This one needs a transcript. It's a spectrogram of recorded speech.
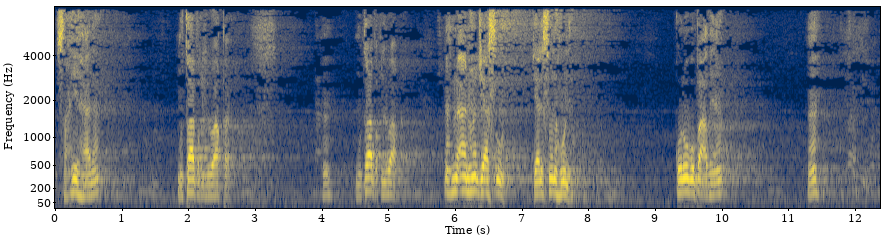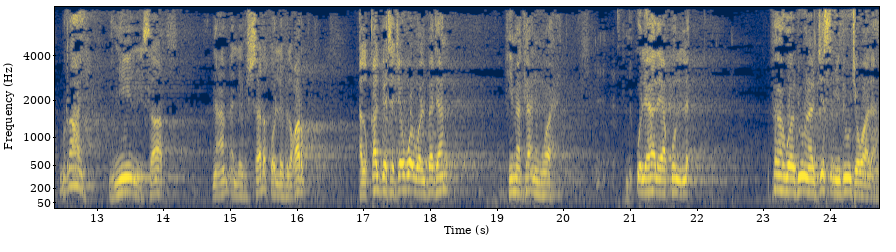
صحيح هذا؟ مطابق للواقع. ها؟ مطابق للواقع. نحن الآن هنا جالسون. جالسون هنا. قلوب بعضنا. ها؟ رايح. يمين ويسار نعم اللي في الشرق واللي في الغرب. القلب يتجول والبدن في مكان واحد. ولهذا يقول فهو دون الجسم ذو جوالان.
